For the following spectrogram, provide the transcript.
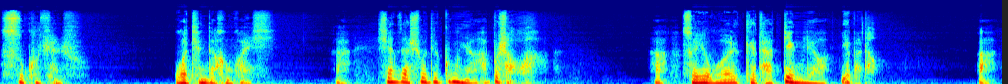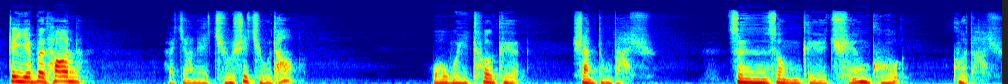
四库全书，我听得很欢喜，啊，现在收的供养还不少啊，啊，所以我给他订了一百套，啊，这一百套呢。啊，将来九十九套，我委托给山东大学，赠送给全国各大学。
